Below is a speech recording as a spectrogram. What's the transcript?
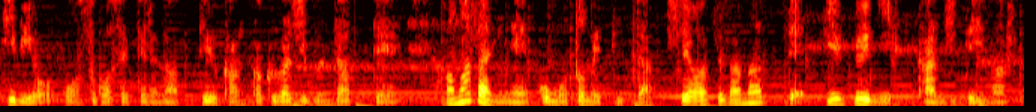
日々をこう過ごせてるなっていう感覚が自分であって、まあ、まさにね、こう求めていた幸せだなっていうふうに感じています。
